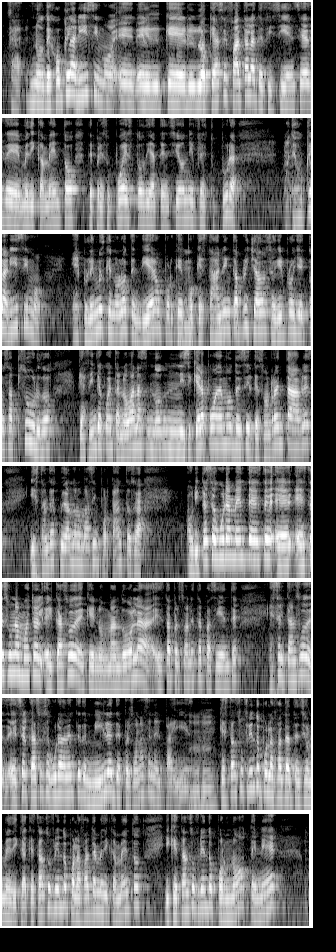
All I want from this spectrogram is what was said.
O sea, nos dejó clarísimo el, el, que lo que hace falta las deficiencias de medicamento, de presupuesto, de atención, de infraestructura. Nos dejó clarísimo. El problema es que no lo atendieron. ¿Por qué? Uh -huh. Porque están encaprichados en seguir proyectos absurdos que a fin de cuentas no van a, no, ni siquiera podemos decir que son rentables y están descuidando lo más importante. O sea, ahorita seguramente este, este es una muestra, el, caso de que nos mandó la, esta persona, esta paciente, es el, caso de, es el caso seguramente de miles de personas en el país uh -huh. que están sufriendo por la falta de atención médica, que están sufriendo por la falta de medicamentos y que están sufriendo por no tener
